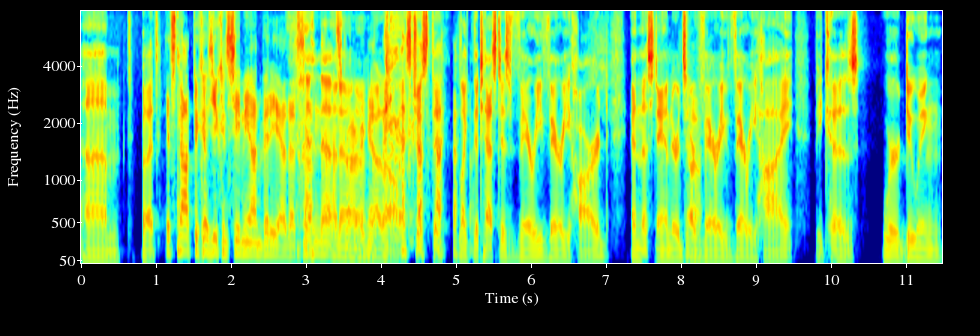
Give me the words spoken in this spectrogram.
um, but it's not because you can see me on video. That's not no that's no no not at all. It's just that like the test is very very hard and the standards Yeah. are very very high because we're doing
